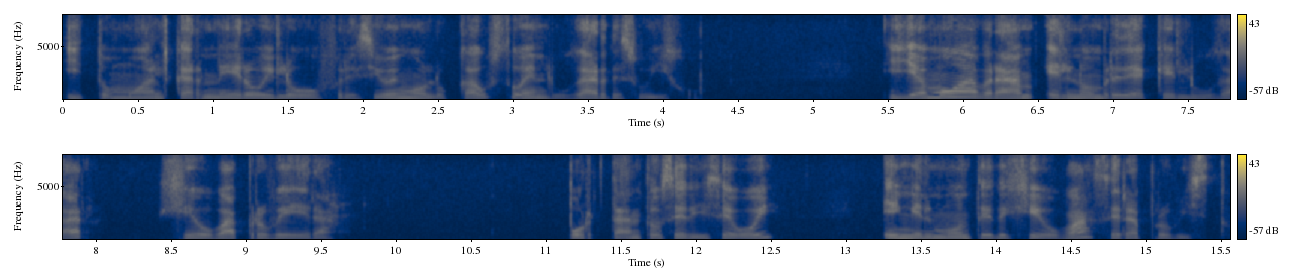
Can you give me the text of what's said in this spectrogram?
y tomó al carnero y lo ofreció en holocausto en lugar de su hijo. Y llamó a Abraham el nombre de aquel lugar, Jehová proveerá. Por tanto se dice hoy, en el monte de Jehová será provisto.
